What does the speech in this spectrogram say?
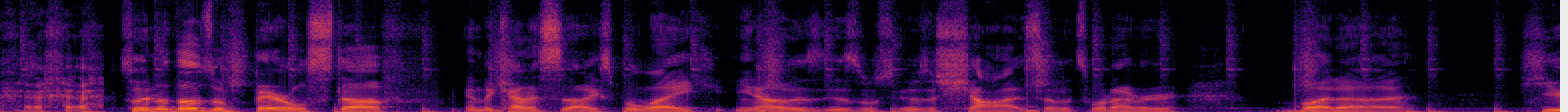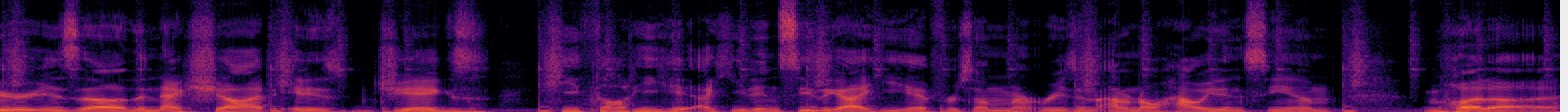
so I know those was barrel stuff, and it kind of sucks, but like you know, it was, it was it was a shot, so it's whatever. But uh, here is uh the next shot. It is Jigs. He thought he hit. He didn't see the guy he hit for some reason. I don't know how he didn't see him, but uh,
